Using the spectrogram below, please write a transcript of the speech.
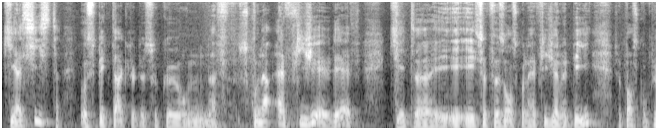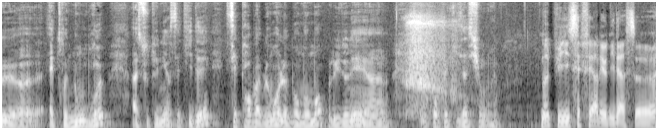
qui assistent au spectacle de ce qu'on a, ce a infligé à EDF, qui est euh, et, ce faisant ce qu'on a infligé à notre pays. Je pense qu'on peut euh, être nombreux à soutenir cette idée. C'est probablement le bon moment pour lui donner une concrétisation. Non, puis c'est faire, Léonidas. Euh,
